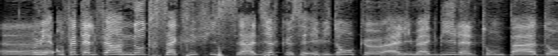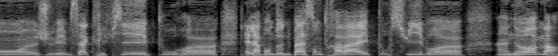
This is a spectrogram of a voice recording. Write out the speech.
Oui, mais en fait, elle fait un autre sacrifice. C'est-à-dire que c'est évident que Ali McBeal, elle tombe pas dans euh, je vais me sacrifier pour. Euh, elle abandonne pas son travail pour suivre euh, un homme.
